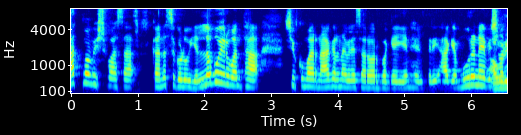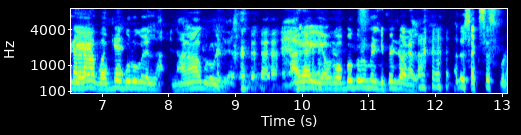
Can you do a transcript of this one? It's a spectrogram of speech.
ಆತ್ಮವಿಶ್ವಾಸ, ಕನಸುಗಳು ಎಲ್ಲವೂ ಇರುವಂತಹ ಶಿವಕುಮಾರ್ ನಾಗರನವಿಲೆ ಸರ್ ಅವ್ರ ಬಗ್ಗೆ ಏನ್ ಹೇಳ್ತೀರಿ? ಹಾಗೆ ಮೂರನೇ ಅವರಿಗೆ ಒಬ್ಬ ಗುರುಗಳಿಲ್ಲ ನಾನಾ ಗುರುಗಳಿದೆ ಹಾಗಾಗಿ ಅವ್ರು ಒಬ್ಬ ಗುರು ಮೇಲೆ ಡಿಪೆಂಡ್ ಆಗಲ್ಲ. ಅದು ಸಕ್ಸಸ್ ಕೂಡ.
